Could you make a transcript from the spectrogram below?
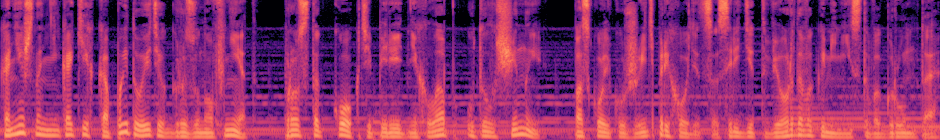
Конечно, никаких копыт у этих грызунов нет, просто когти передних лап утолщены, поскольку жить приходится среди твердого каменистого грунта.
